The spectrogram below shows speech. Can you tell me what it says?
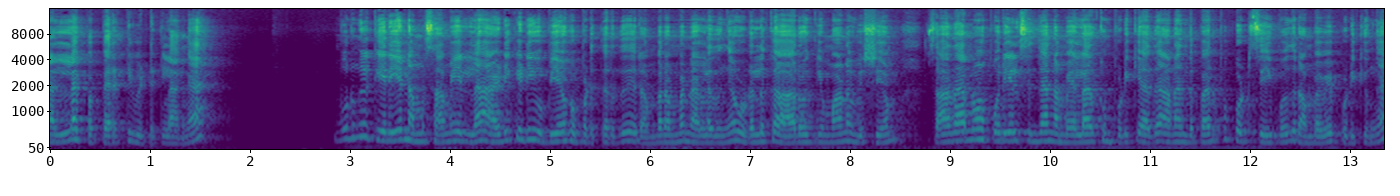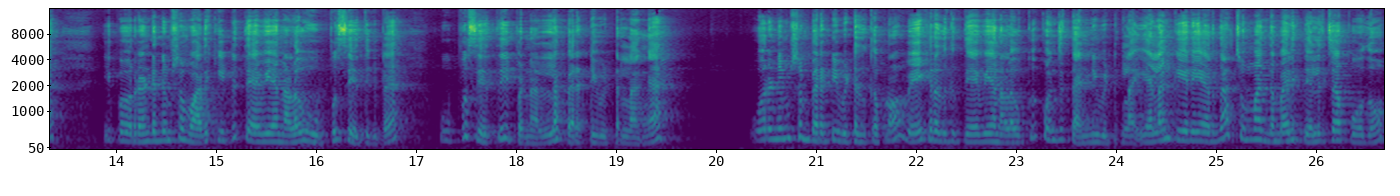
நல்லா இப்போ பெரட்டி விட்டுக்கலாங்க. முருங்கைக்கீரையை நம்ம சமையலில் அடிக்கடி உபயோகப்படுத்துறது ரொம்ப ரொம்ப நல்லதுங்க. உடலுக்கு ஆரோக்கியமான விஷயம். சாதாரணமாக பொரியல் செஞ்சால் நம்ம எல்லாருக்கும் பிடிக்காது. ஆனால் இந்த பருப்பு போட்டு செய்யும்போது ரொம்பவே பிடிக்குங்க. இப்போ ரெண்டு நிமிஷம் வதக்கிட்டு தேவையான அளவு உப்பு சேர்த்துக்கிட்டேன். உப்பு சேர்த்து இப்போ நல்லா பெரட்டி விட்டுடலாங்க. ஒரு நிமிஷம் பெரட்டி விட்டதுக்கப்புறம் வேகிறதுக்கு தேவையான அளவுக்கு கொஞ்சம் தண்ணி விட்டுக்கலாம். இளங்கீரையாக இருந்தால் சும்மா இந்த மாதிரி தெளித்தா போதும்.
